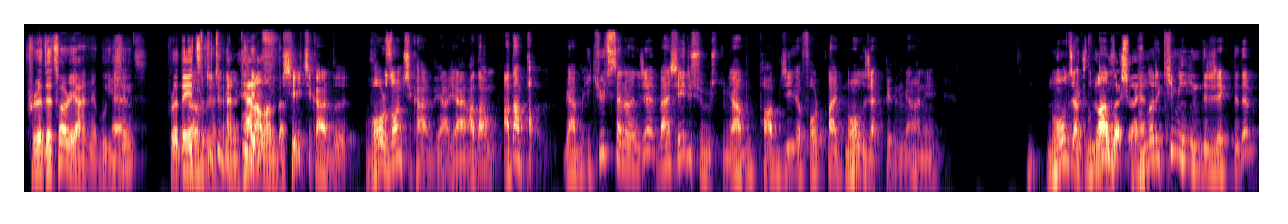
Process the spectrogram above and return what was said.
Predator yani bu işin evet. Predator yani her alanda. Şey çıkardı. Warzone çıkardı ya. Yani adam adam yani 2-3 sene önce ben şeyi düşünmüştüm. Ya bu PUBG ile Fortnite ne olacak dedim ya hani. Ne olacak? Bundan, bunları kim indirecek dedim.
